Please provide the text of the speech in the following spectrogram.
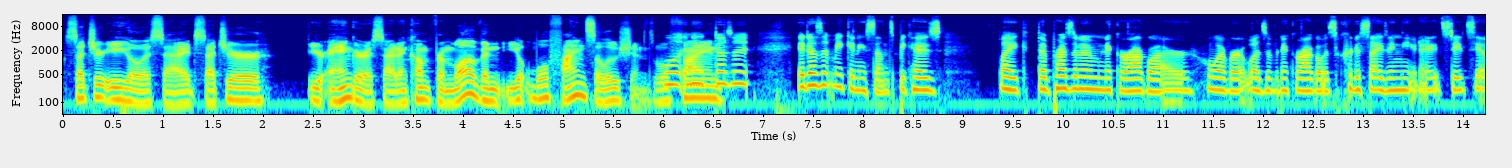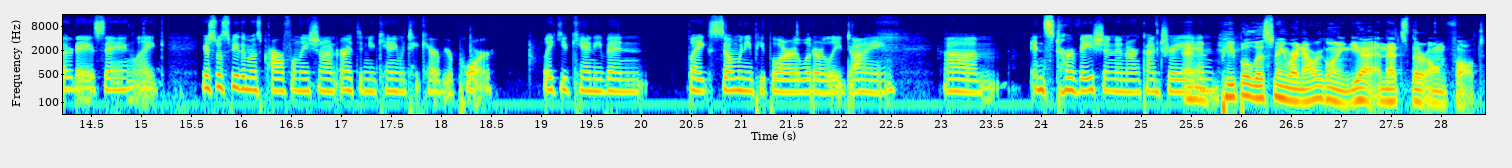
set your ego aside, set your your anger aside, and come from love, and you'll, we'll find solutions. We'll, well find and it doesn't it doesn't make any sense because like the president of Nicaragua or whoever it was of Nicaragua was criticizing the United States the other day, saying like you're supposed to be the most powerful nation on earth and you can't even take care of your poor. Like you can't even like so many people are literally dying um, in starvation in our country And, and, people listening right now are going, yeah, and that's their own fault,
